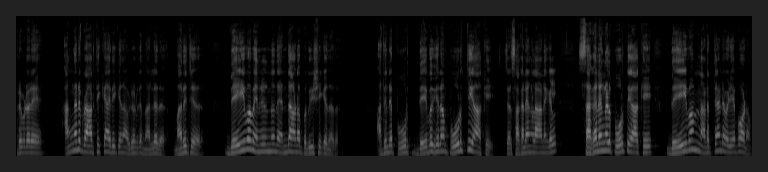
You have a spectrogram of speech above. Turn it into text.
പ്രിയപ്പെട്ടവരെ അങ്ങനെ പ്രാർത്ഥിക്കാതിരിക്കുന്ന അവർക്ക് നല്ലത് മറിച്ച് ദൈവം എന്നിൽ നിന്ന് എന്താണോ പ്രതീക്ഷിക്കുന്നത് അതിന്റെ പൂർ ദൈവഹിതം പൂർത്തിയാക്കി സഹനങ്ങളാണെങ്കിൽ സഹനങ്ങൾ പൂർത്തിയാക്കി ദൈവം നടത്തേണ്ട വഴിയെ പോകണം.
